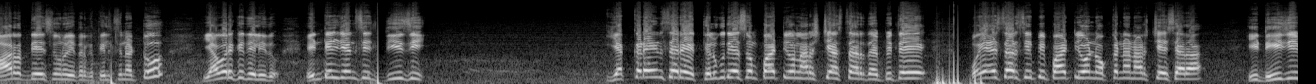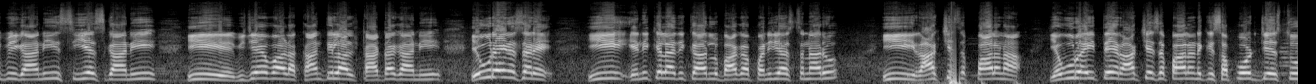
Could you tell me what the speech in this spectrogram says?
భారతదేశంలో ఇతనికి తెలిసినట్టు ఎవరికి తెలీదు. ఇంటెలిజెన్సీ డీజీ ఎక్కడైనా సరే తెలుగుదేశం పార్టీ వాళ్ళని అరెస్ట్ చేస్తారు తప్పితే వైఎస్ఆర్సీపీ పార్టీ వాళ్ళని ఒక్కడన్నా అరెస్ట్ చేశారా? ఈ డీజీపీ కానీ సిఎస్ కానీ ఈ విజయవాడ కాంతిలాల్ టాటా కానీ ఎవరైనా సరే ఈ ఎన్నికల అధికారులు బాగా పనిచేస్తున్నారు. ఈ రాక్షస పాలన ఎవరైతే రాక్షస పాలనకి సపోర్ట్ చేస్తూ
